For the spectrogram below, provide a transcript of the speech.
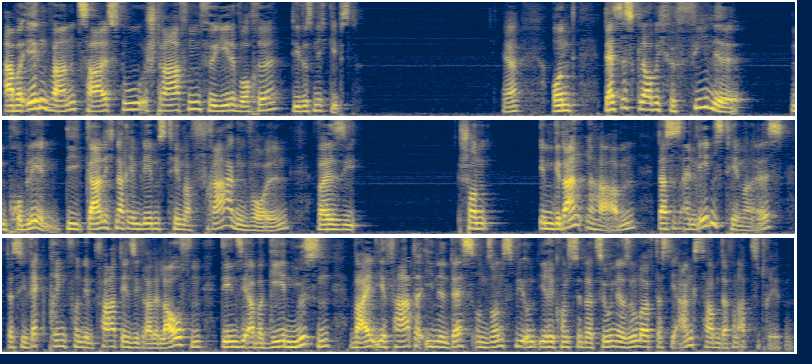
aber irgendwann zahlst du Strafen für jede Woche, die du es nicht gibst. Ja? Und das ist, glaube ich, für viele ein Problem, die gar nicht nach ihrem Lebensthema fragen wollen, weil sie schon im Gedanken haben, dass es ein Lebensthema ist, das sie wegbringt von dem Pfad, den sie gerade laufen, den sie aber gehen müssen, weil ihr Vater ihnen das und sonst wie und ihre Konstellation ja so läuft, dass die Angst haben, davon abzutreten.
